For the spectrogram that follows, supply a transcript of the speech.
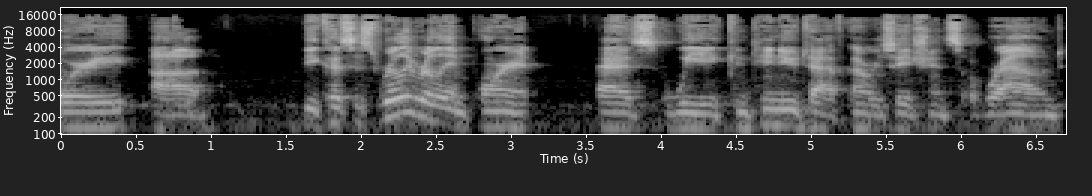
story uh, because it's really, really important as we continue to have conversations around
